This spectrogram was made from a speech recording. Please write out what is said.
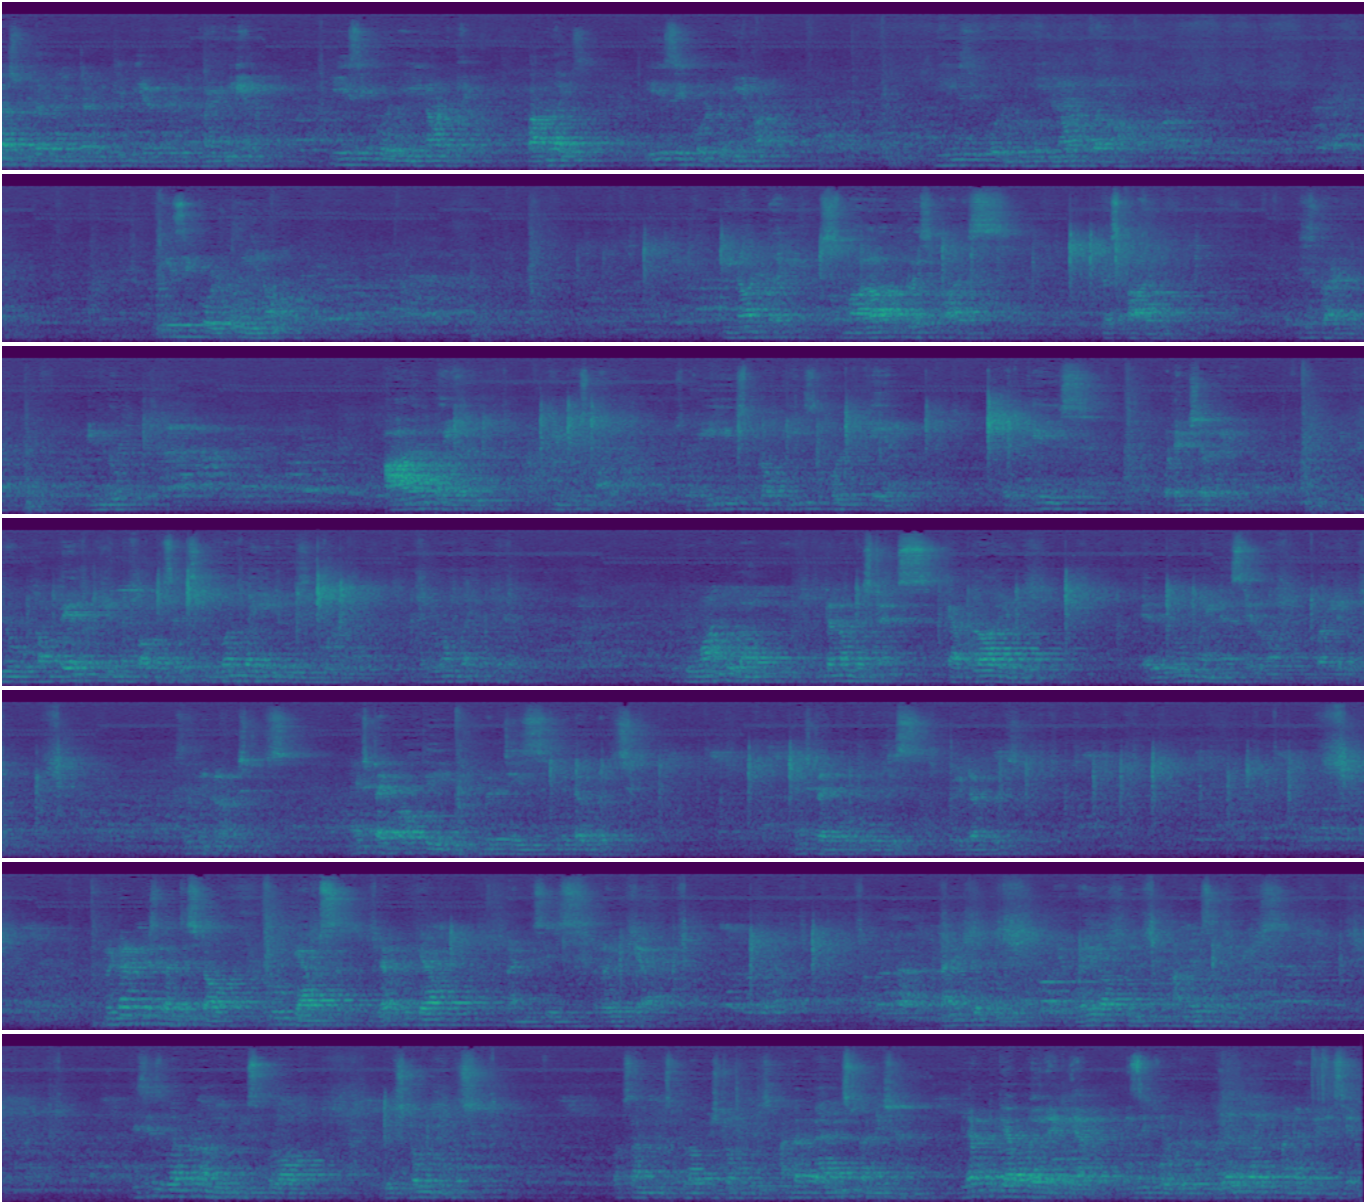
compare EMF of cells, E1 by E2 is equal to L1 by L2. If you want to learn internal resistance, capital R into L2 minus L1 by L1. This is internal resistance. Next type of the bridge is meter bridge. Next type of the bridge is meter bridge. Meter bridge consists of two caps, left cap and this is right cap. Connected to a wire of 100 centimeters. This is worked on the principle of Wheatstone bridge. Works on principle of Wheatstone bridge. Under balanced condition, left cap by right cap is equal to L by 100 minus L.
